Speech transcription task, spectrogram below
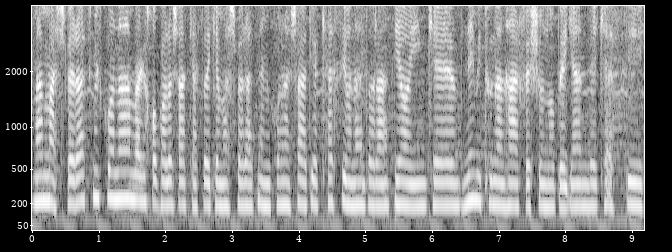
من مشورت می‌کنم ولی خب حالا شاید کسایی که مشورت نمی‌کنن شاید یا کسی رو ندارن یا اینکه نمی‌تونن حرفشون رو بگن به کسی.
